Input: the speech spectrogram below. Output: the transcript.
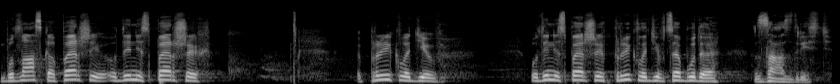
Будь ласка, перший, один із перших прикладів, один із перших прикладів це буде заздрість.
